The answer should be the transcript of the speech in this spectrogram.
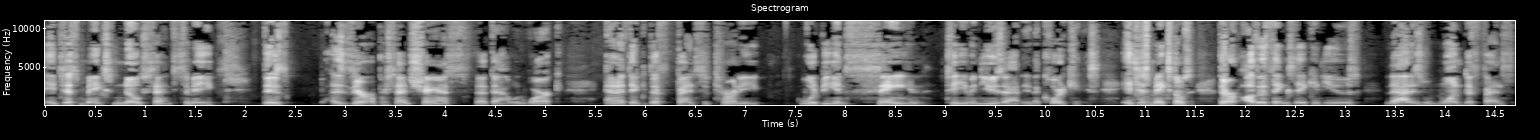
It just makes no sense. To me, there's a 0% chance that that would work. And I think a defense attorney would be insane to even use that in a court case. It just makes no sense. There are other things they could use. That is one defense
